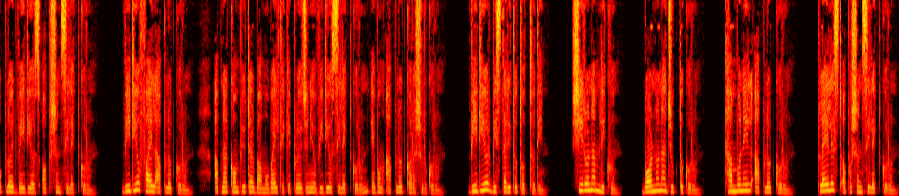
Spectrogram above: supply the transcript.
upload videos option select করুন। ভিডিও ফাইল আপলোড করুন আপনার কম্পিউটার বা মোবাইল থেকে প্রয়োজনীয় ভিডিও সিলেক্ট করুন এবং আপলোড করা শুরু করুন। ভিডিওর বিস্তারিত তথ্য দিন। শিরোনাম লিখুন। বর্ণনা যুক্ত করুন। থাম্বনেইল আপলোড করুন। প্লেলিস্ট অপশন সিলেক্ট করুন।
